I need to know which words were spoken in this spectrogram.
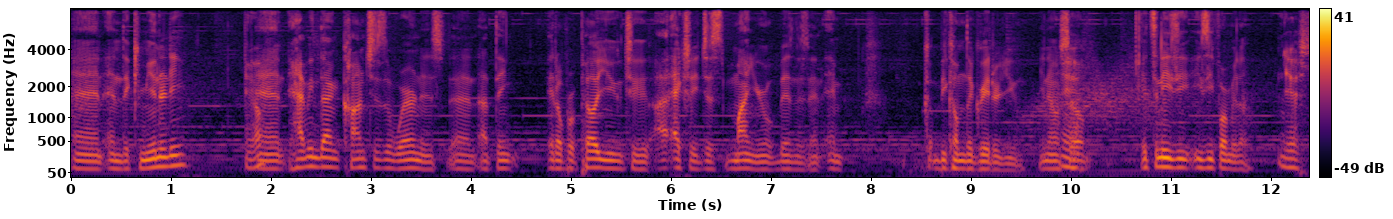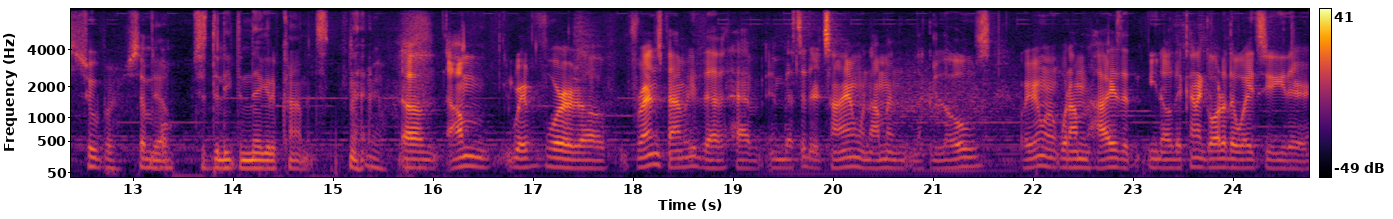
and and the community. Yeah. and having that conscious awareness and i think it'll propel you to uh, actually just mind your own business and, and become the greater you you know? So it's an easy easy formula yes, super simple. yeah simple. just delete the negative comments Yeah. Um, I'm grateful for uh, friends, family that have invested their time when I'm in like lows or even when, when I'm highs. That you know they kind of go out of their way to either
